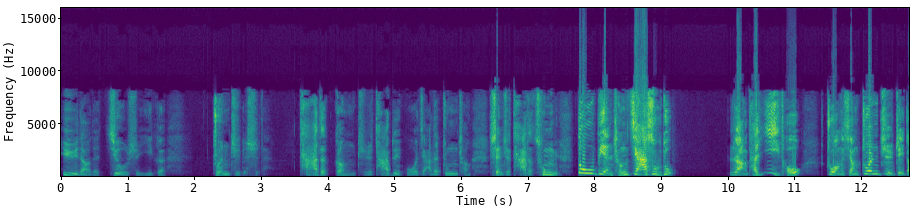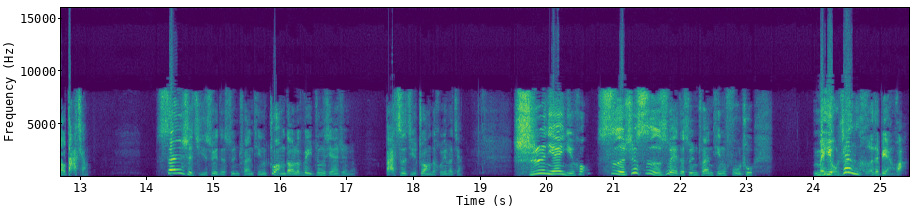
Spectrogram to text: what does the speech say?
遇到的就是一个专制的时代，他的耿直，他对国家的忠诚，甚至他的聪明，都变成加速度，让他一头撞向专制这道大墙。三十几岁的孙传庭撞到了魏忠贤身上，把自己撞得回了家。十年以后，四十四岁的孙传庭复出，没有任何的变化，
